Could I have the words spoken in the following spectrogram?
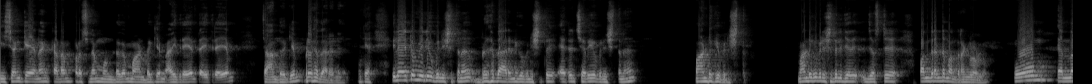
ഈശം കേനം കടം പ്രശ്നം മുണ്ടകം മാണ്ഡക്യം ഐദ്രേയം തൈത്രേയം ചാന്തോക്യം ബൃഹധാരണികം ഓക്കെ. ഇതിൽ ഏറ്റവും വലിയ ഉപനിഷത്തിന് ബൃഹധാരണിക ഉപനിഷത്ത് ഏറ്റവും ചെറിയ ഉപനിഷത്തിന് മാണ്ഡുക്യ ഉപനിഷത്ത് മാണ്ഡുക്യ ഉപനിഷത്തിൽ ജസ്റ്റ് പന്ത്രണ്ട് മന്ത്രങ്ങളുള്ളൂ. ഓം എന്ന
